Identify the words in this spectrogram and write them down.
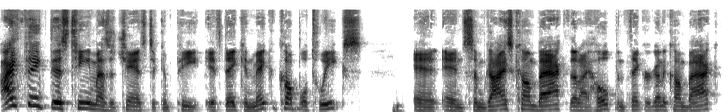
I think this team has a chance to compete if they can make a couple tweaks and and some guys come back that I hope and think are going to come back.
